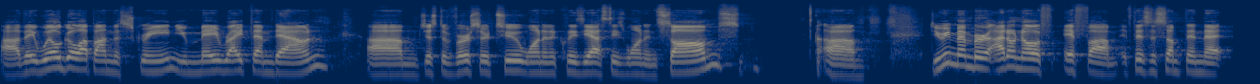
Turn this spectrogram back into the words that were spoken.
Uh, they will go up on the screen. You may write them down. Um, just a verse or two, one in Ecclesiastes, one in Psalms. Um, do you remember? I don't know if, if, um, if this is something that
